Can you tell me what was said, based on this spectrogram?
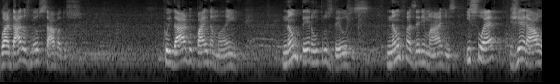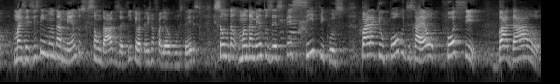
Guardar os meus sábados, cuidar do pai e da mãe, não ter outros deuses, não fazer imagens, isso é geral, mas existem mandamentos que são dados aqui, que eu até já falei alguns deles, que são mandamentos específicos para que o povo de Israel fosse badal,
